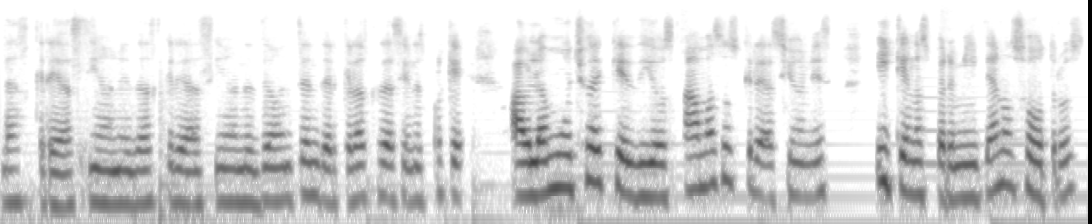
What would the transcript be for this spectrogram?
las creaciones, las creaciones, debo entender que las creaciones, porque habla mucho de que Dios ama sus creaciones y que nos permite a nosotros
